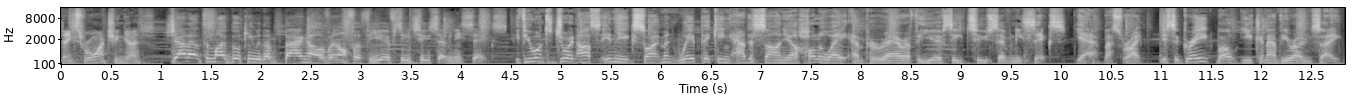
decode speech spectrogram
Thanks for watching, guys. Shout out to MyBookie with a banger of an offer for UFC 276. If you want to join us in the excitement, we're picking Adesanya, Holloway, and Pereira for UFC 276. Yeah, that's right. Disagree? Well, you can have your own say.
